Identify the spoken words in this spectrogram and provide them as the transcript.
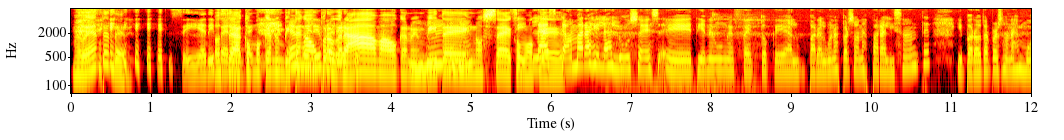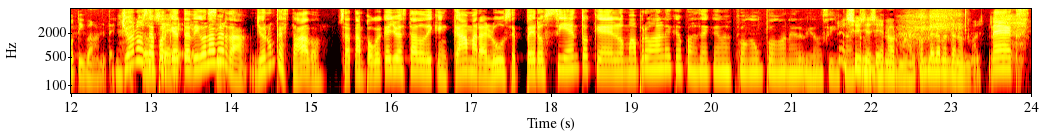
¿Me voy a entender? sí, es diferente. O sea, como que nos inviten a un programa o que nos inviten, no sé, como sí, que... Las cámaras y las luces eh, tienen un efecto que para algunas personas es paralizante y para otras personas es motivante. Yo no sé, porque te digo la verdad, yo nunca he estado. O sea, tampoco es que yo he estado de que en cámara, luces, pero siento que lo más probable que pase es que me ponga un poco nervioso. Sí, sí, sí, es normal, completamente normal. Next.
